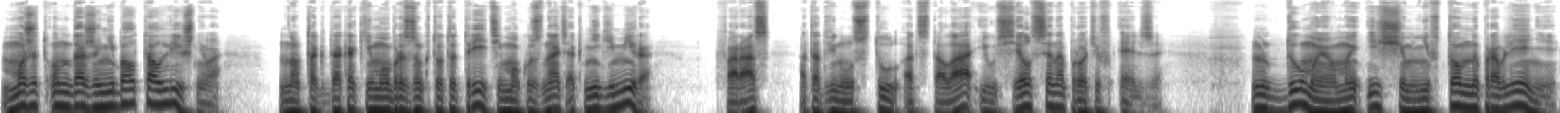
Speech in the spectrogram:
Может, он даже не болтал лишнего. Но тогда каким образом кто-то третий мог узнать о книге мира?» Фарас отодвинул стул от стола и уселся напротив Эльзы. «Думаю, мы ищем не в том направлении.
